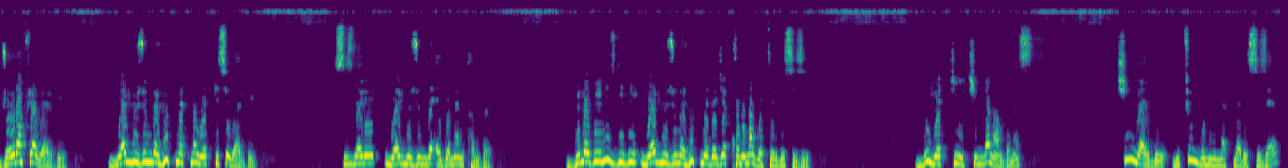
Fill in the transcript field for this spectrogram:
Coğrafya verdi. Yeryüzünde hükmetme yetkisi verdi. Sizleri yeryüzünde egemen kıldı. Dilediğiniz gibi yeryüzüne hükmedecek konuma getirdi sizi. Bu yetkiyi kimden aldınız? Kim verdi bütün bu nimetleri size?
